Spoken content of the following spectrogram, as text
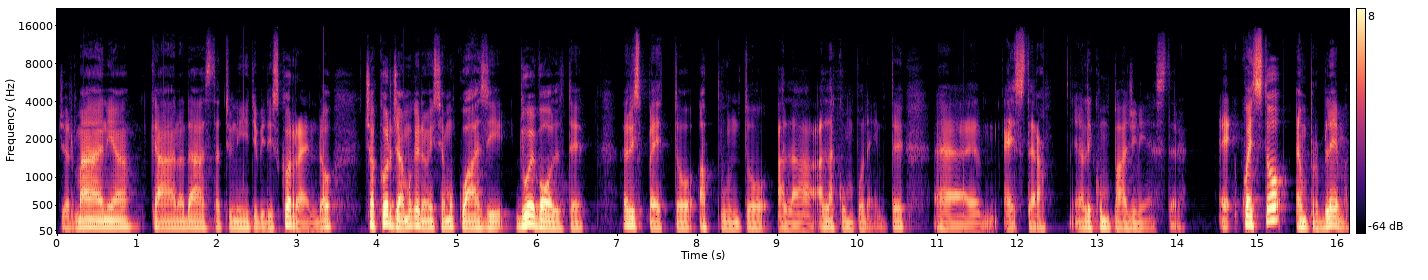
Germania, Canada, Stati Uniti, vi discorrendo, ci accorgiamo che noi siamo quasi due volte rispetto appunto alla, alla componente eh, estera, alle compagini estere. E questo è un problema.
